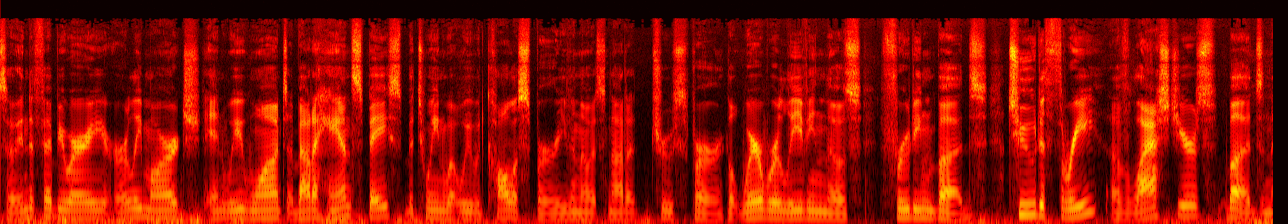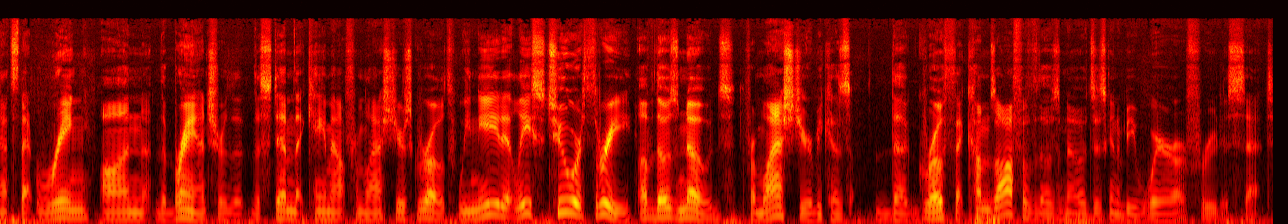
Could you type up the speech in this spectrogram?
So into February, early March, and we want about a hand space between what we would call a spur, even though it's not a true spur, but where we're leaving those fruiting buds, two to three of last year's buds, and that's that ring on the branch or the, the stem that came out from last year's growth. We need at least two or three of those nodes from last year because the growth that comes off of those nodes is going to be where our fruit is set.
